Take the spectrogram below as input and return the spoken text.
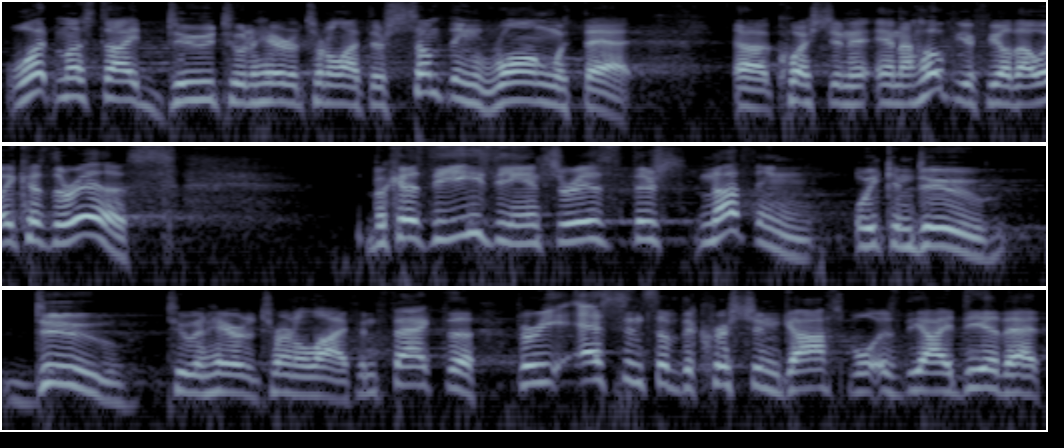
What must I do to inherit eternal life? There's something wrong with that uh, question, and I hope you feel that way because there is. Because the easy answer is, There's nothing we can do, do to inherit eternal life. In fact, the very essence of the Christian gospel is the idea that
